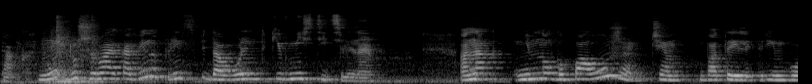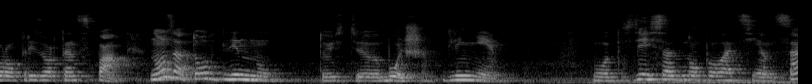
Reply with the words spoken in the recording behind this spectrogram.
Так, ну, душевая кабина, в принципе, довольно-таки вместительная. Она немного поуже, чем в отеле Dream World Resort and Spa, но зато в длину, то есть э, больше, длиннее. Вот, здесь одно полотенце,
